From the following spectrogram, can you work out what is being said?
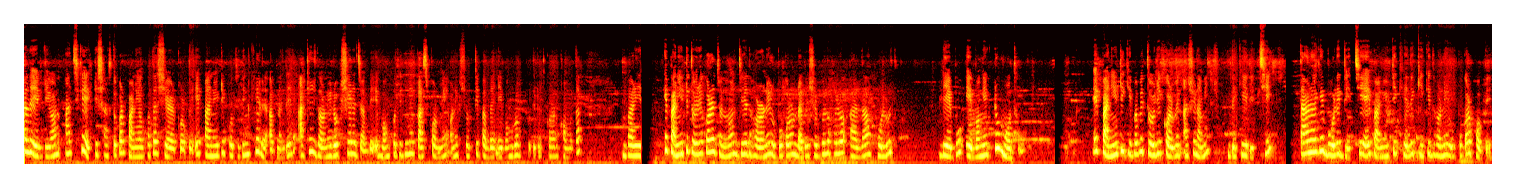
Hello everyone, আজকে একটি স্বাস্থ্যকর পানীয়র কথা শেয়ার করবে। এই পানীয়টি প্রতিদিন খেলে আপনাদের আঠাশ ধরনের রোগ সেরে যাবে এবং প্রতিদিনের কাজকর্মে অনেক শক্তি পাবেন এবং রোগ প্রতিরোধ করার ক্ষমতা বাড়িয়ে এই পানীয়টি তৈরি করার জন্য যে ধরনের উপকরণ লাগবে সেগুলো হলো আদা, হলুদ, লেবু এবং একটু মধু। এই পানীয়টি কীভাবে তৈরি করবেন আসুন আমি দেখিয়ে দিচ্ছি। তার আগে বলে দিচ্ছি, এই পানীয়টি খেলে কি কি ধরনের উপকার হবে?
